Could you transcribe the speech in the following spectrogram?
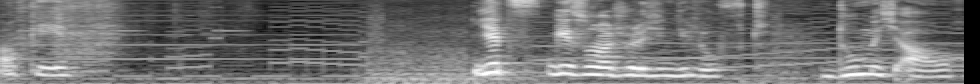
Okay. Jetzt gehst du natürlich in die Luft. Du mich auch.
